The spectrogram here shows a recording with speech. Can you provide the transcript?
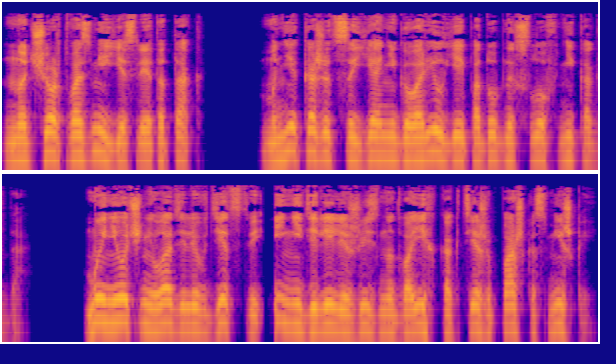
но черт возьми, если это так. Мне кажется, я не говорил ей подобных слов никогда. Мы не очень ладили в детстве и не делили жизнь на двоих, как те же Пашка с Мишкой.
